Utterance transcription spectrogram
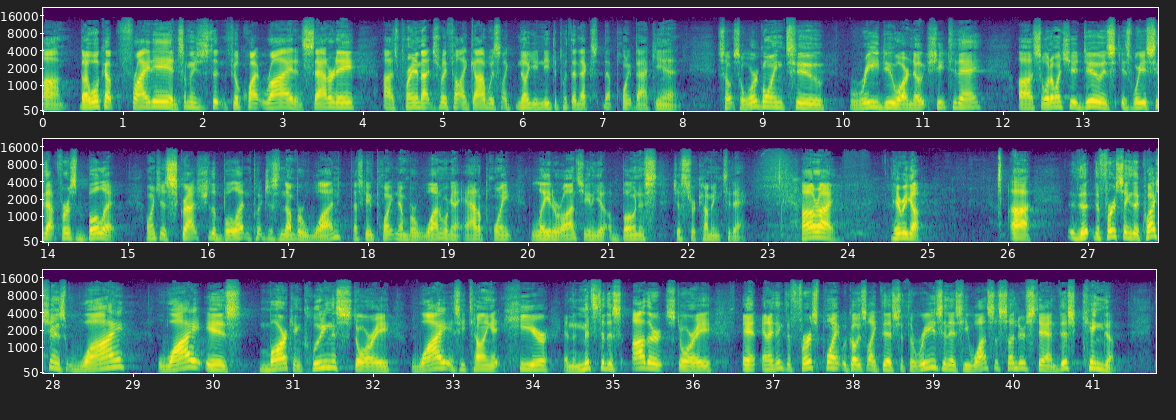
Um, but I woke up Friday and something just didn't feel quite right. And Saturday, I was praying about it, just really felt like God was like, no, you need to put the next, that point back in. So, so we're going to redo our note sheet today. Uh, so what I want you to do is, is where you see that first bullet, I want you to scratch through the bullet and put just number one. That's going to be point number one. We're going to add a point later on, so you're going to get a bonus just for coming today. All right, here we go. Uh, the, the first thing, the question is why? Why is Mark including this story? Why is he telling it here in the midst of this other story? And, and I think the first point goes like this that the reason is he wants us to understand this kingdom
